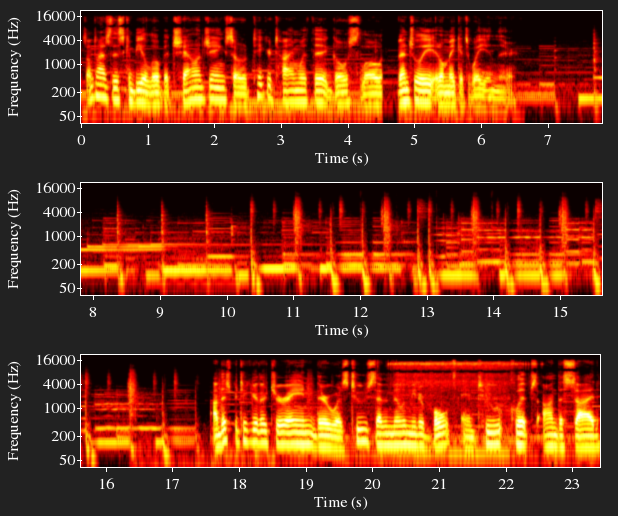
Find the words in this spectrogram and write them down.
Sometimes this can be a little bit challenging, so take your time with it, go slow. Eventually, it'll make its way in there. On this particular terrain, there was two 7mm bolts and two clips on the side.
